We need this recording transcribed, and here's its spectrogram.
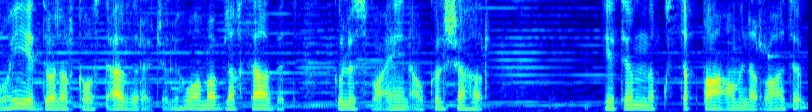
وهي ال dollar cost average اللي هو مبلغ ثابت كل أسبوعين أو كل شهر يتم استقطاعه من الراتب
